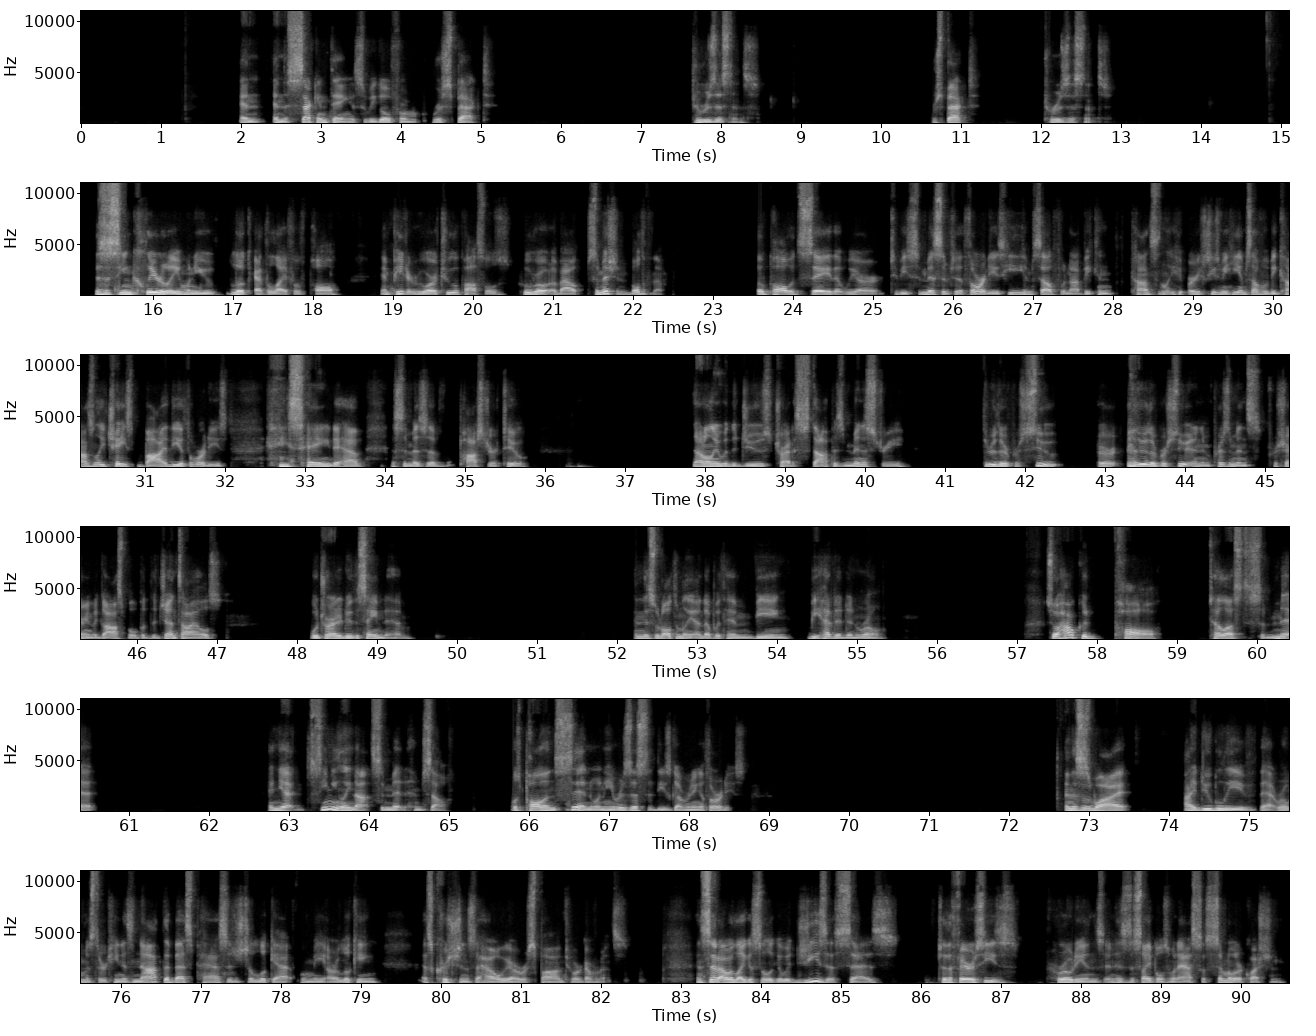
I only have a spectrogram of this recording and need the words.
And and the second thing is we go from respect to resistance. Respect to resistance. This is seen clearly when you look at the life of Paul and Peter, who are two apostles who wrote about submission, both of them. Though Paul would say that we are to be submissive to authorities, he himself would not be con- constantly, or excuse me, he himself would be constantly chased by the authorities. He's saying to have a submissive posture too. Not only would the Jews try to stop his ministry through their pursuit, or through their pursuit and imprisonments for sharing the gospel, but the Gentiles would try to do the same to him. And this would ultimately end up with him being beheaded in Rome. So, how could Paul tell us to submit and yet seemingly not submit himself? Was Paul in sin when he resisted these governing authorities? And this is why I do believe that Romans 13 is not the best passage to look at when we are looking as Christians to how we are respond to our governments. Instead, I would like us to look at what Jesus says to the Pharisees, Herodians, and his disciples when asked a similar question.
